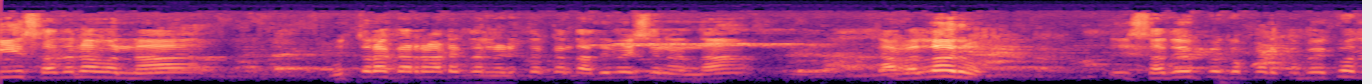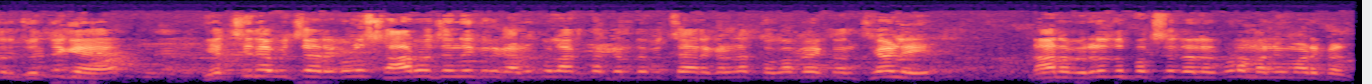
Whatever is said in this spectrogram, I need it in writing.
ಈ ಸದನವನ್ನ ಉತ್ತರ ಕರ್ನಾಟಕದಲ್ಲಿ ನಡೀತಕ್ಕಂಥ ಅಧಿವೇಶನವನ್ನ ನಾವೆಲ್ಲರೂ ಈ ಸದುಪಯೋಗ ಪಡ್ಕೋಬೇಕು. ಅದ್ರ ಜೊತೆಗೆ ಹೆಚ್ಚಿನ ವಿಚಾರಗಳು ಸಾರ್ವಜನಿಕರಿಗೆ ಅನುಕೂಲ ಆಗ್ತಕ್ಕಂಥ ವಿಚಾರಗಳನ್ನ ತಗೋಬೇಕಂತ ಹೇಳಿ ನಾನು ವಿರೋಧ ಪಕ್ಷದಲ್ಲಿ ಕೂಡ ಮನವಿ ಮಾಡ್ಕೊಳ್ತೀನಿ.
